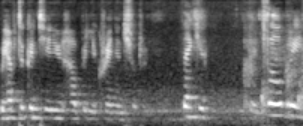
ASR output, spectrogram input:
we have to continue helping Ukrainian children. Thank you. Thank you. Слава Україні!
